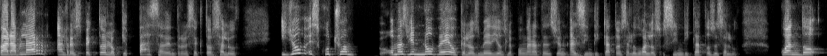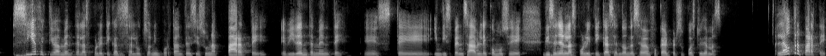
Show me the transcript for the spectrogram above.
para hablar al respecto de lo que pasa dentro del sector salud. Y yo escucho, o más bien no veo que los medios le pongan atención al sindicato de salud o a los sindicatos de salud, cuando sí efectivamente las políticas de salud son importantes y es una parte evidentemente este, indispensable, cómo se diseñan las políticas, en dónde se va a enfocar el presupuesto y demás. La otra parte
